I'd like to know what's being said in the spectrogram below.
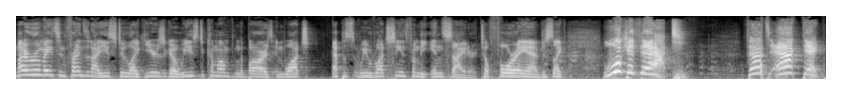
My roommates and friends and I used to, like years ago, we used to come home from the bars and watch episodes, we would watch scenes from The Insider till 4 a.m. Just like, look at that! That's acting!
